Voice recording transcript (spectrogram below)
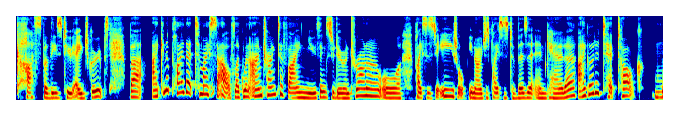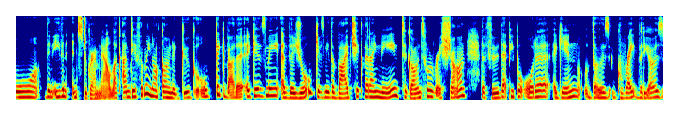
cusp of these two age groups. But I can apply that to myself. Like when I'm trying to find new things to do in Toronto or places to eat or, you know, just places to visit in Canada, I go to TikTok more than even Instagram now. Like, I'm definitely not going to Google. Think about it. It gives me a visual, gives me the vibe check that I need to go into a restaurant, the food that people order, again, those great videos,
